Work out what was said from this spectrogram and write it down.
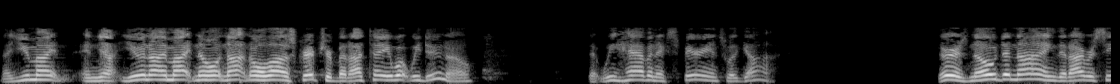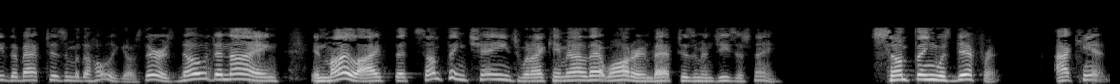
Now you might, and you and I might know, not know a lot of scripture, but I tell you what we do know. That we have an experience with God. There is no denying that I received the baptism of the Holy Ghost. There is no denying in my life that something changed when I came out of that water in baptism in Jesus' name. Something was different. I can't,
